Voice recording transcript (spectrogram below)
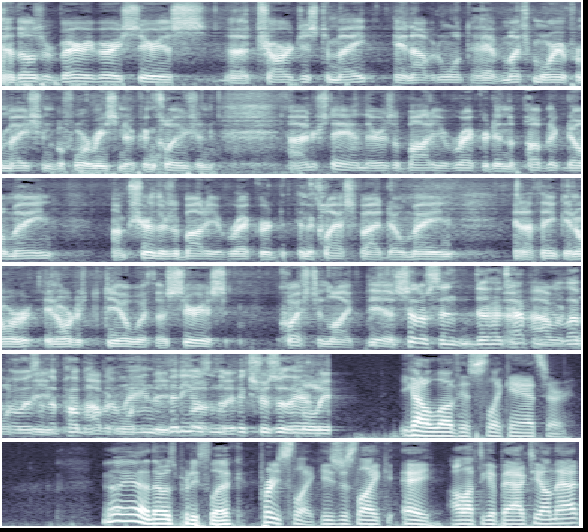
Now, those are very, very serious uh, charges to make, and I would want to have much more information before reaching a conclusion. I understand there is a body of record in the public domain. I'm sure there's a body of record in the classified domain, and I think in order in order to deal with a serious question like this, Tillerson, the what's I- happening in Aleppo to is in the public I would want to domain. The videos and the pictures are there. You gotta love his slick answer. Oh yeah, that was pretty slick. Pretty slick. He's just like, "Hey, I'll have to get back to you on that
